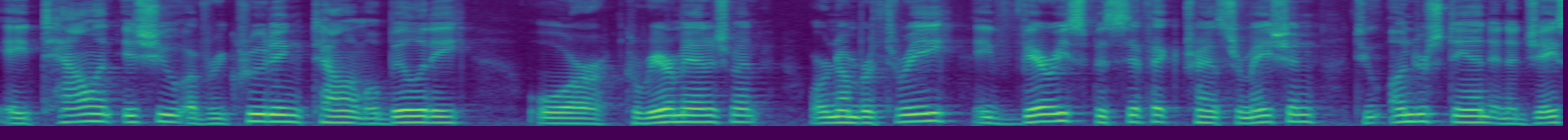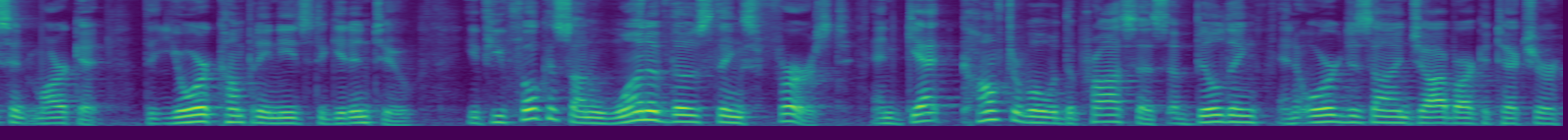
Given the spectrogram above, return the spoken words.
a talent issue of recruiting, talent mobility, or career management, or number three, a very specific transformation to understand an adjacent market that your company needs to get into. If you focus on one of those things first and get comfortable with the process of building an org design, job architecture,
